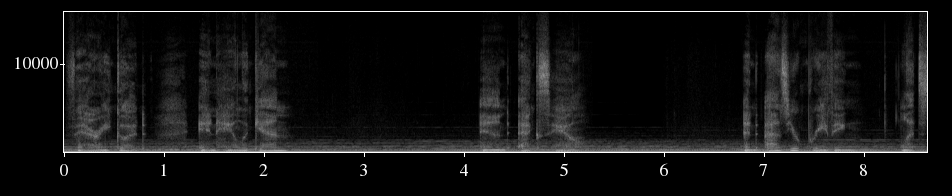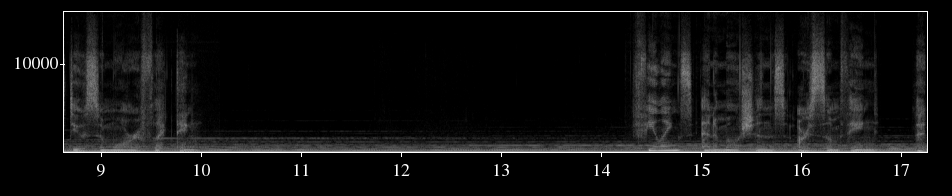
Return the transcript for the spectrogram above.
Very good. Inhale again and exhale. And as you're breathing, let's do some more reflecting. Feelings and emotions are something that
